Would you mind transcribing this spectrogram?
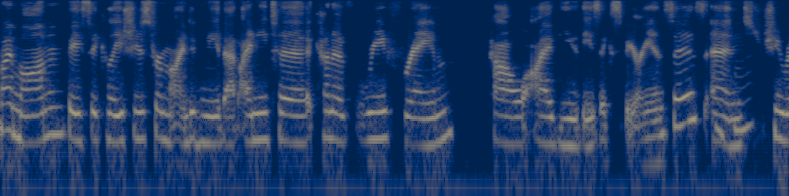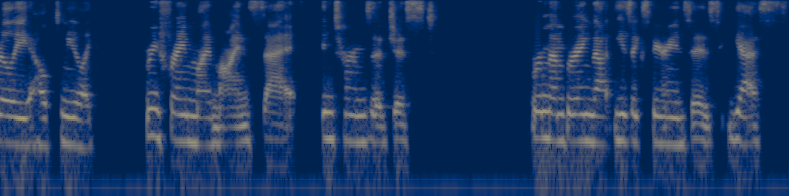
my mom basically she just reminded me that i need to kind of reframe how i view these experiences and Mhm. she really helped me like reframe my mindset in terms of just remembering that these experiences yes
